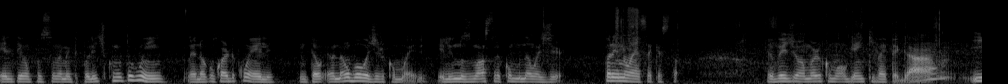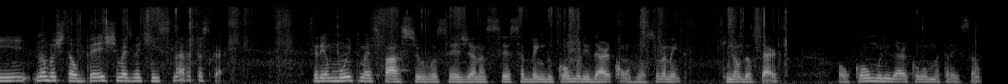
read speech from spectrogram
ele tem um posicionamento político muito ruim, eu não concordo com ele, então eu não vou agir como ele. Ele nos mostra como não agir. Porém, não é essa a questão. Eu vejo o amor como alguém que vai pegar e não vai te dar o peixe, mas vai te ensinar a pescar. Seria muito mais fácil você já nascer sabendo como lidar com um relacionamento que não deu certo, ou como lidar com uma traição,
